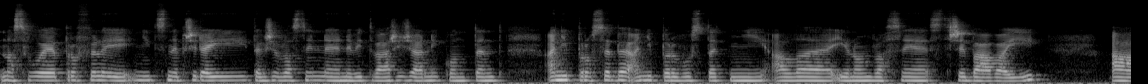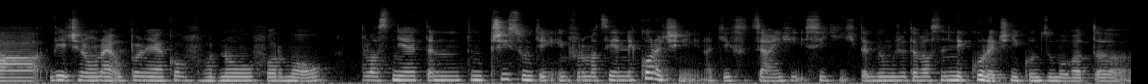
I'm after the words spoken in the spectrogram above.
na svoje profily nic nepřidají, takže vlastně ne, nevytváří žádný content ani pro sebe, ani pro ostatní, ale jenom vlastně střebávají a většinou ne úplně jako vhodnou formou. Vlastně ten, ten přísun těch informací je nekonečný na těch sociálních sítích, tak vy můžete vlastně nekonečně konzumovat uh,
